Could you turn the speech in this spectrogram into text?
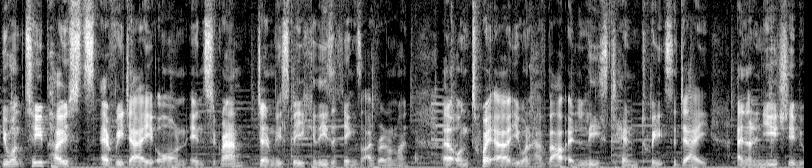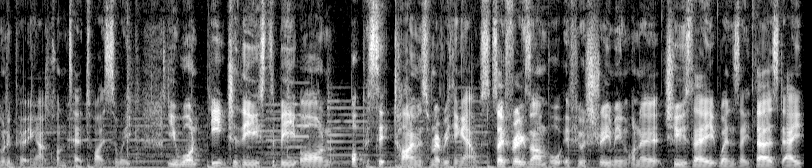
You want two posts every day on Instagram, generally speaking. These are things that I've read online. Uh, on Twitter, you want to have about at least 10 tweets a day. And then on YouTube, you want to be putting out content twice a week. You want each of these to be on opposite times from everything else. So for example, if you're streaming on a Tuesday, Wednesday, Thursday,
